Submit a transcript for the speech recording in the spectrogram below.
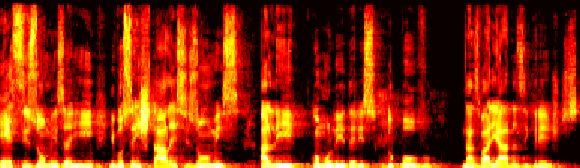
esses homens aí e você instala esses homens ali como líderes do povo nas variadas igrejas.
